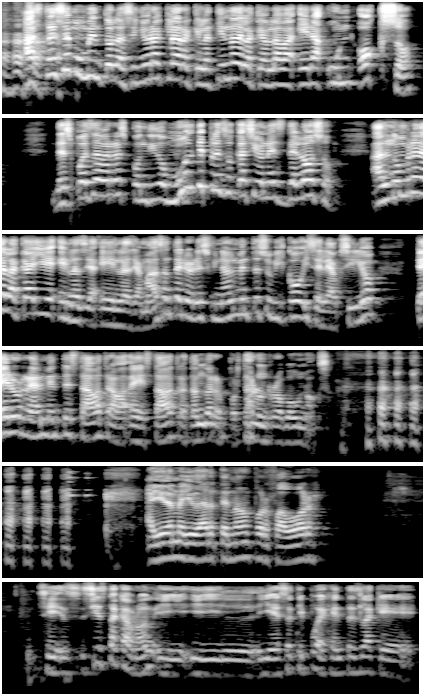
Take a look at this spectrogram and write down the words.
Hasta ese momento la señora aclara que la tienda de la que hablaba era un Oxo, después de haber respondido múltiples ocasiones del oso. Al nombre de la calle en las, en las llamadas anteriores finalmente se ubicó y se le auxilió, pero realmente estaba, traba- eh, estaba tratando de reportar un robo a un Oxo. Ayúdame a ayudarte, ¿no? Por favor. Sí, sí está cabrón y, y- y ese tipo de gente es la que...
